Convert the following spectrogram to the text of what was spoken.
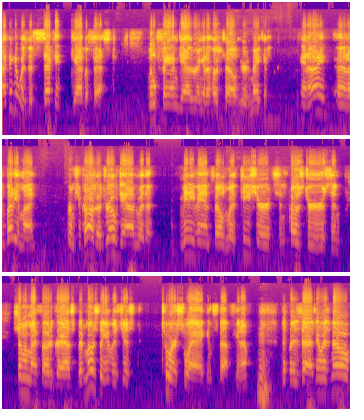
I think it was the second GABA Fest, little fan gathering at a hotel here in Macon. And I and a buddy of mine from Chicago drove down with a minivan filled with T-shirts and posters and some of my photographs, but mostly it was just tour swag and stuff. You know, Hmm. there was uh, there was no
